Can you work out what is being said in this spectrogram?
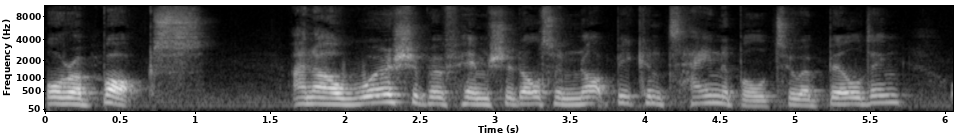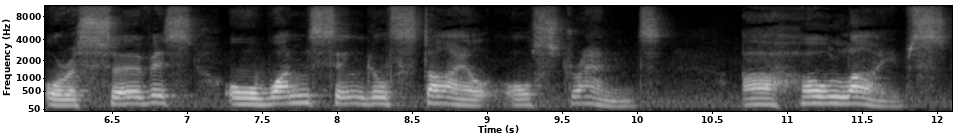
or a box, and our worship of Him should also not be containable to a building or a service or one single style or strand. Our whole lives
